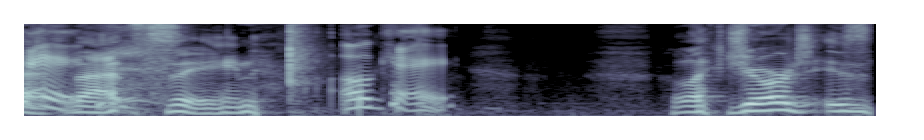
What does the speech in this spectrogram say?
Okay. at that scene. Okay. Like George is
